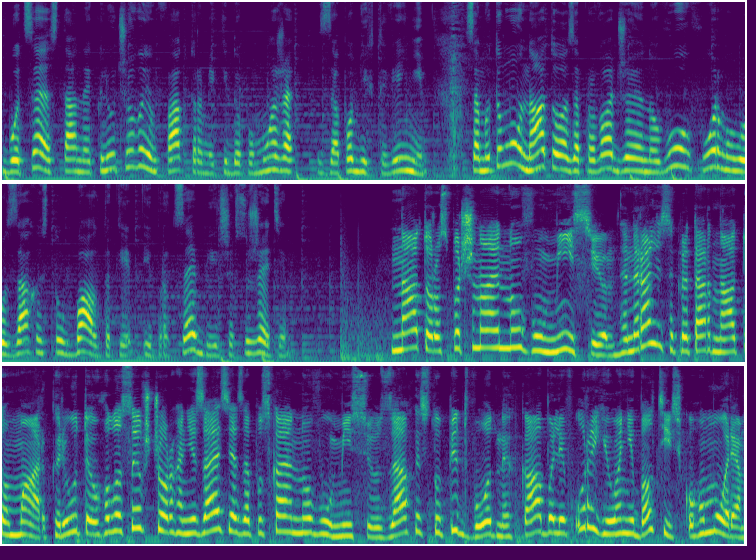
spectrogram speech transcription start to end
бо це стане ключовим фактором, який допоможе запобігти війні. Саме тому НАТО запроваджує нову формулу захисту Балтики, і про це більше в сюжеті. НАТО розпочинає нову місію. Генеральний секретар НАТО Марк Рюте оголосив, що організація запускає нову місію захисту підводних кабелів у регіоні Балтійського моря,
